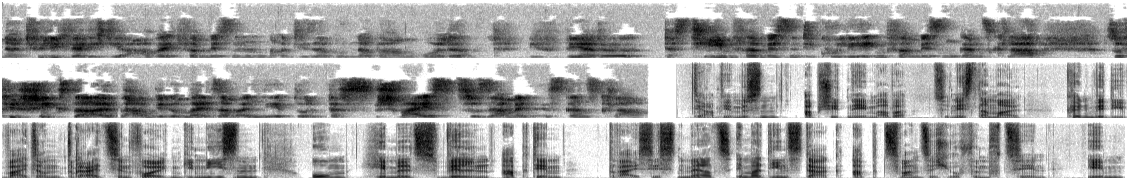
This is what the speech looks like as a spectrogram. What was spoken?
Natürlich werde ich die Arbeit vermissen an dieser wunderbaren Rolle. Ich werde das Team vermissen, die Kollegen vermissen, ganz klar. So viel Schicksal haben wir gemeinsam erlebt und das schweißt zusammen, ist ganz klar. Ja, wir müssen Abschied nehmen, aber zunächst einmal können wir die weiteren 13 Folgen genießen, um Himmels Willen ab dem 30. März, immer Dienstag ab 20.15 Uhr im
